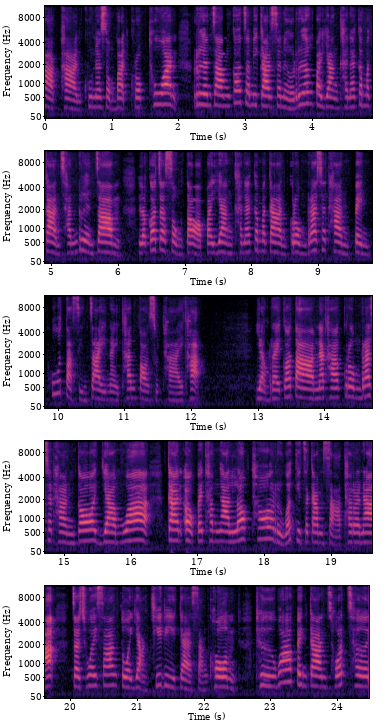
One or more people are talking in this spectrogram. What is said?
หากผ่านคุณสมบัติครบถ้วน เรือนจำก็จะมีการเสนอเรื่องไปยังคณะกรรมการชั้นเรือนจำแล้วก็จะส่งต่อไปยังคณะกรรมการกรมราชทัณฑ์เป็นผู้ตัดสินใจในขั้นตอนสุดท้ายค่ะ อย่างไรก็ตามนะคะ กรมราชทัณฑ์ก็ย้ำว่า การออกไปทำงานลอกท่อหรือว่ากิจกรรมสาธารณะ จะช่วยสร้างตัวอย่างที่ดีแก่สังคม ถือว่าเป็นการชดเชย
